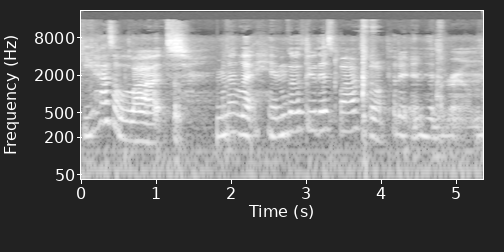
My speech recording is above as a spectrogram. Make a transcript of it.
He has a lot. I'm gonna let him go through this box, but I'll put it in his room.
